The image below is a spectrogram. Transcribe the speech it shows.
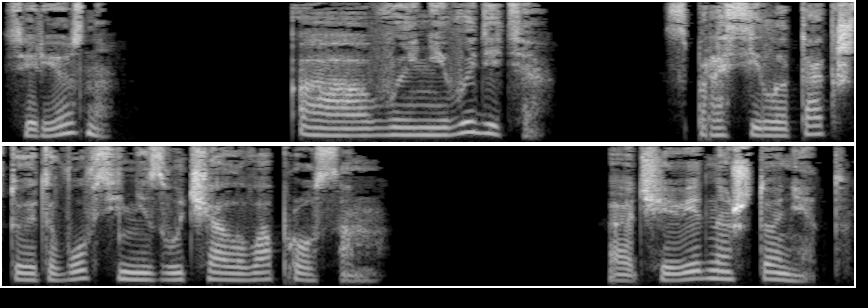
«Серьезно? А вы не выйдете?» Спросила так, что это вовсе не звучало вопросом. «Очевидно, что нет».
